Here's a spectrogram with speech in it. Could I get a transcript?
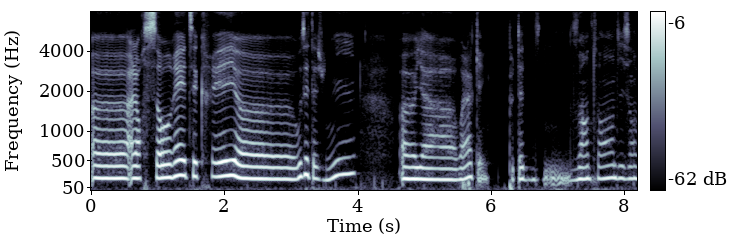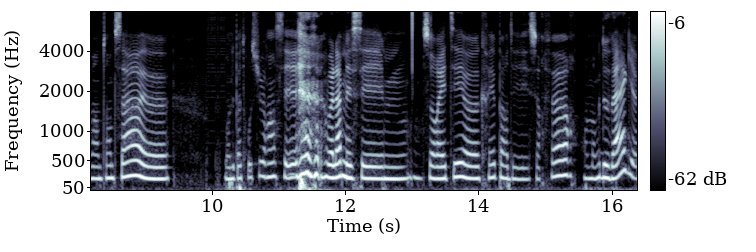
Euh, alors, ça aurait été créé euh, aux États-Unis il y a voilà, peut-être 20 ans, 10 ans, 20 ans de ça. on n'est pas trop sûr, hein, voilà, mais ça aurait été créé par des surfeurs en manque de vagues.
